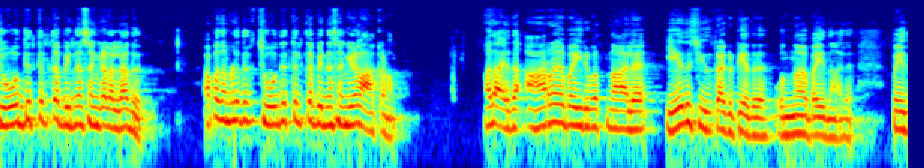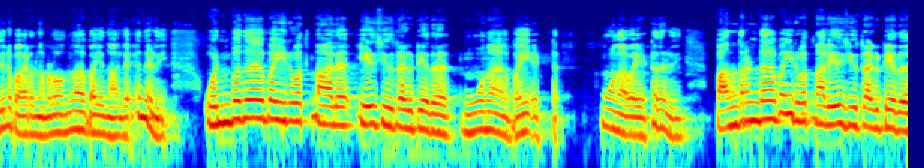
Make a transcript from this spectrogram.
ചോദ്യത്തിലത്തെ ഭിന്നസംഖ്യകളല്ല അത്. അപ്പോൾ നമ്മളിത് ചോദ്യത്തിലത്തെ ഭിന്നസംഖ്യകളാക്കണം. അതായത് ആറ് ബൈ ഇരുപത്തിനാല് ഏത് ചെയ്തിട്ടാണ് കിട്ടിയത്? ഒന്ന് ബൈ നാല്. അപ്പോൾ ഇതിന് പകരം നമ്മൾ ഒന്ന് ബൈ നാല് എന്നെഴുതി ഒൻപത് ബൈ ഇരുപത്തിനാല് ഏത് ചെയ്തിട്ടാണ് കിട്ടിയത്? മൂന്ന് ബൈ എട്ട്. മൂന്ന് ബൈ എട്ട് എന്നെഴുതി. പന്ത്രണ്ട് ബൈ ഇരുപത്തിനാല് ഏത് ചീട്ടാ കിട്ടിയത്?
